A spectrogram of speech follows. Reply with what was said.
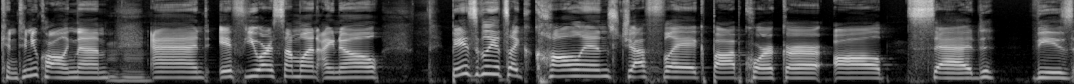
continue calling them. And if you are someone I know, basically it's like Collins, Jeff Flake, Bob Corker all said these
